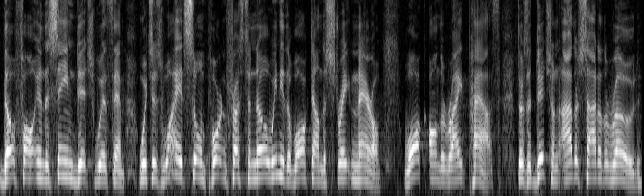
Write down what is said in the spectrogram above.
they'll fall in the same ditch with them, which is why it's so important for us to know we need to walk down the straight and narrow, walk on the right path. There's a ditch on either side of the road.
